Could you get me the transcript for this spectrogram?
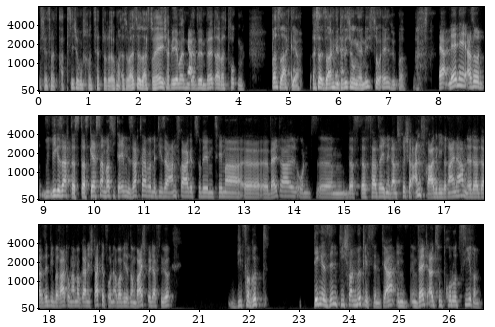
ich nenne es mal als Absicherungskonzept oder irgendwas. Also weißt du, du sagst so, hey, ich habe jemanden, ja. der will im Weltall was drucken. Was sagt ja. ihr? Also sagen die Versicherungen ja nicht so, ey, super. Ja, nee, nee, also wie gesagt, das, das gestern, was ich da eben gesagt habe mit dieser Anfrage zu dem Thema äh, Weltall und ähm, das, das ist tatsächlich eine ganz frische Anfrage, die wir rein haben. Ne? Da, da sind die Beratungen haben noch gar nicht stattgefunden, aber wieder so ein Beispiel dafür, wie verrückt Dinge sind, die schon möglich sind, ja, im, im Weltall zu produzieren.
